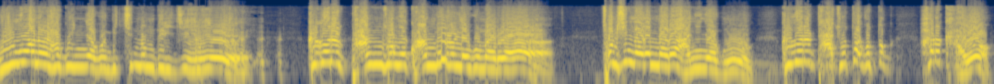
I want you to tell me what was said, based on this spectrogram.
응원을 하고 있냐고 미친 놈들이지 그거를 방송에 광고를 내고 말이야 정신 나간 나라 아니냐고 그거를 다 좋다고 또 하러 가요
